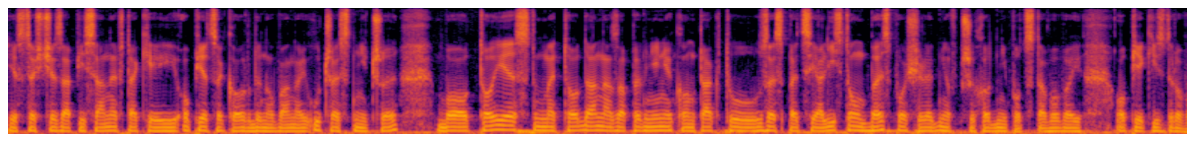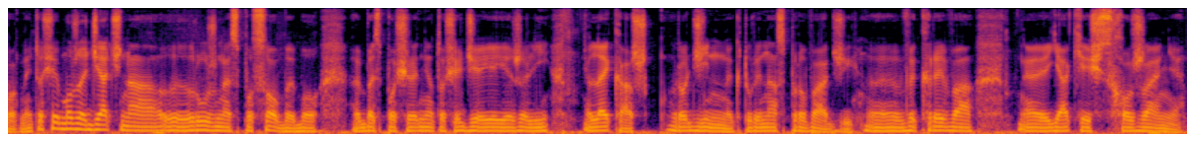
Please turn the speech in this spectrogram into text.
jesteście zapisane w takiej opiece koordynowanej uczestniczy, bo to jest metoda na zapewnienie kontaktu ze specjalistą bezpośrednio w przychodni podstawowej opieki zdrowotnej. To się może dziać na różne sposoby, bo bezpośrednio to się dzieje, jeżeli lekarz rodzinny, który nas prowadzi, e, wykrywa e, jakieś schorzenie, e,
